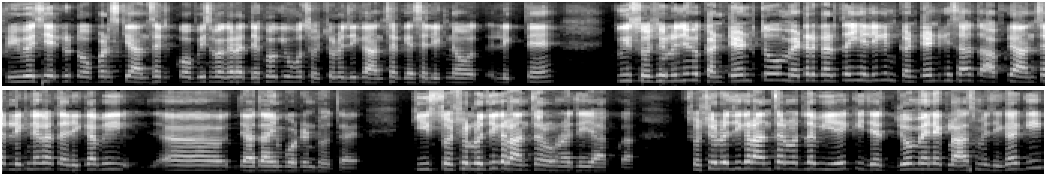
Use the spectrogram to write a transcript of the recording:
प्रीवियस ईयर के टॉपर्स के आंसर कॉपीज वगैरह देखो कि वो सोशोलॉजी का आंसर कैसे लिखना लिखते हैं। क्योंकि सोशोलॉजी में कंटेंट तो मैटर करता ही है, लेकिन कंटेंट के साथ आपके आंसर लिखने का तरीका भी ज़्यादा इंपॉर्टेंट होता है कि सोशोलॉजिकल आंसर होना चाहिए आपका। सोशोलॉजिकल आंसर मतलब ये कि जो मैंने क्लास में सीखा कि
